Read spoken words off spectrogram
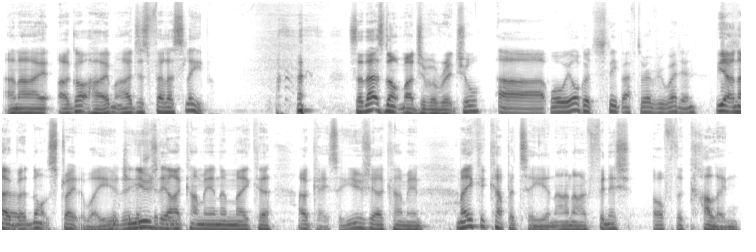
and I I got home, I just fell asleep. so that's not much of a ritual. Uh, well, we all go to sleep after every wedding. Yeah, no, but not straight away. Usually, I come in and make a okay. So usually, I come in, make a cup of tea, and, and I finish off the culling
